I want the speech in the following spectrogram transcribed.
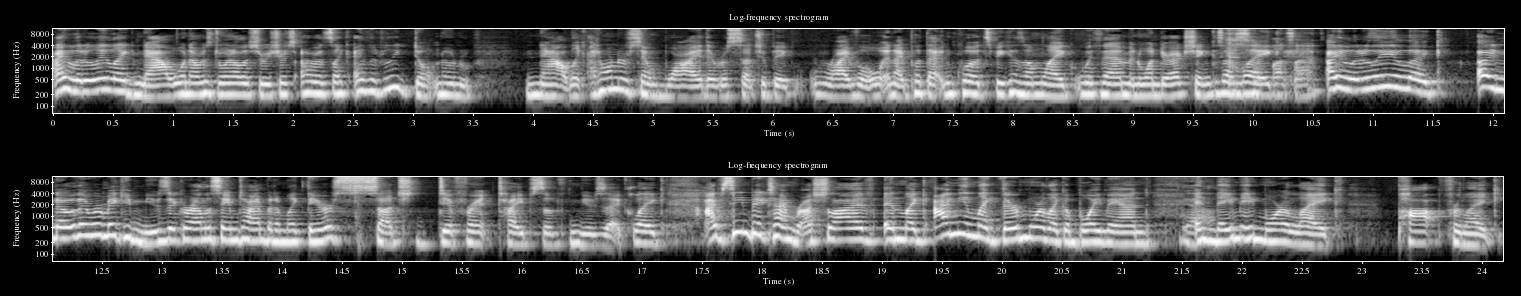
I literally like now when I was doing all this research I was like I literally don't know. Now, like, I don't understand why there was such a big rival, and I put that in quotes because I'm like with them in One Direction because I'm like, I literally like I know they were making music around the same time, but I'm like they're such different types of music. Like I've seen Big Time Rush live, and like I mean like they're more like a boy band, Yeah. and they made more like pop for like.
